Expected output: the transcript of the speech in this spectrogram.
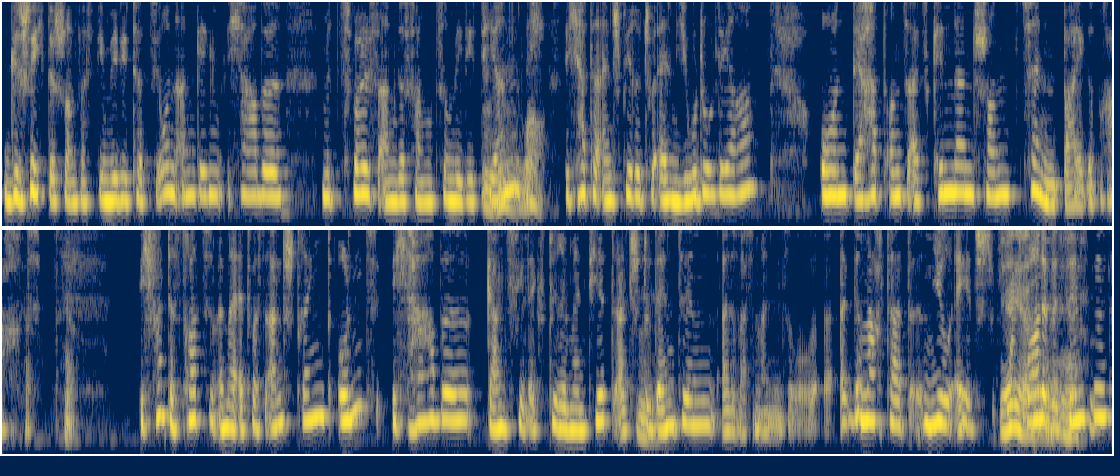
Geschichte schon, was die Meditation anging. Ich habe mit zwölf angefangen zu meditieren. Mhm, wow. ich, ich hatte einen spirituellen Judo-Lehrer und der hat uns als Kindern schon Zen beigebracht. Ja, ja ich fand das trotzdem immer etwas anstrengend und ich habe ganz viel experimentiert als hm. Studentin, also was man so äh, gemacht hat, New Age von ja, vorne ja, bis ja, hinten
